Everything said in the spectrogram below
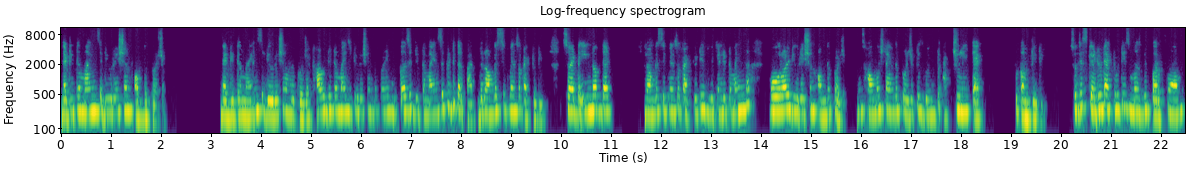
that determines the duration of the project. That determines the duration of the project. How it determines the duration of the project? Because it determines the critical path, the longest sequence of activities. So at the end of that longest sequence of activities, we can determine the overall duration of the project. Means how much time the project is going to actually take to complete it. So these scheduled activities must be performed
